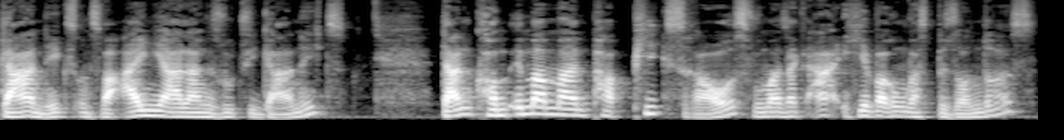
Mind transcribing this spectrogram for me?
gar nichts und zwar ein Jahr lang so gut wie gar nichts. Dann kommen immer mal ein paar Peaks raus, wo man sagt, ah, hier war irgendwas Besonderes.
